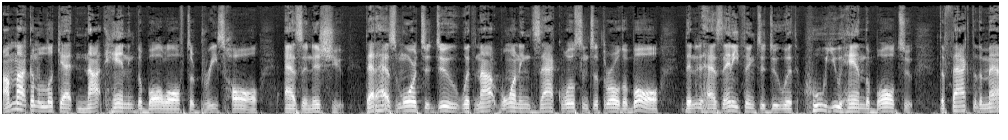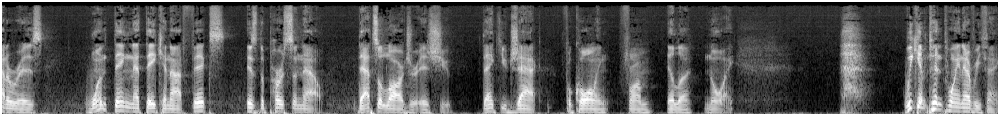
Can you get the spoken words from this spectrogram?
I'm not going to look at not handing the ball off to Breece Hall as an issue. That has more to do with not wanting Zach Wilson to throw the ball than it has anything to do with who you hand the ball to. The fact of the matter is, one thing that they cannot fix is the personnel. That's a larger issue. Thank you, Jack, for calling from Illinois. We can pinpoint everything.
